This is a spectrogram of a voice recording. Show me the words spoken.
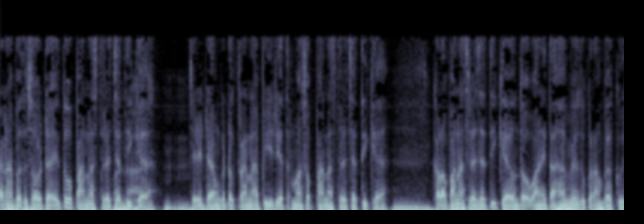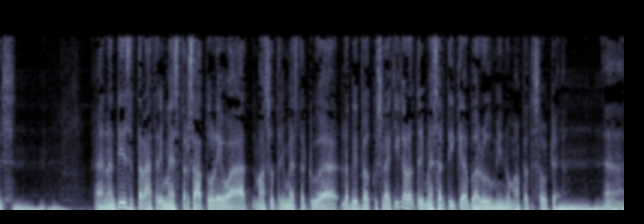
Karena habatus sauda itu panas derajat Panas. 3. Mm-mm. Jadi dalam kedokteran Nabi dia termasuk panas derajat 3. Hmm. Kalau panas derajat 3 untuk wanita hamil itu kurang bagus. Hmm. Nah, nanti setelah trimester 1 lewat, masuk trimester 2, lebih bagus lagi kalau trimester 3 baru minum habatus sauda. Hmm. Nah,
